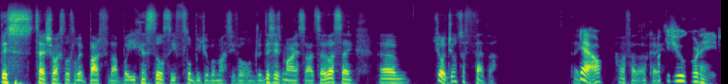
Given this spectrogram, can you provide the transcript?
This texture pack's a little bit bad for that, but you can still see Flubby Jubba Matty 400. This is my side, so let's say, um, George, you want a feather? Yeah, go. I'll, Have a feather, okay. I'll give you a grenade.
